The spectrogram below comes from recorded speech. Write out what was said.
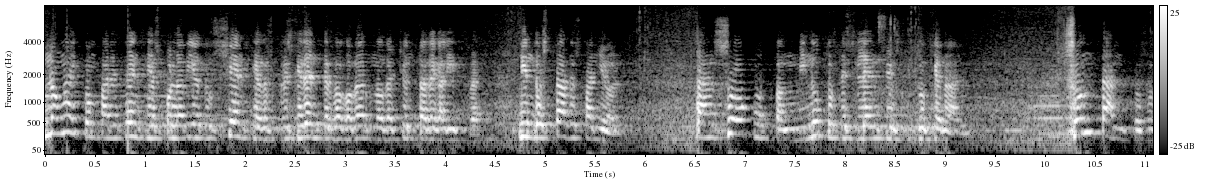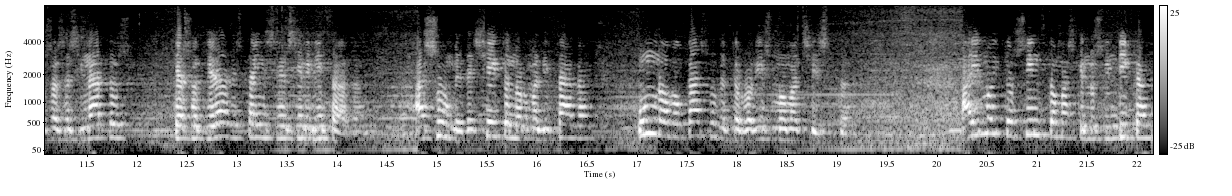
Non hai comparecencias pola vía de urxencia dos presidentes do goberno da Xunta de Galiza, nin do Estado español. Tan só ocupan minutos de silencio institucional. Son tantos os asasinatos que a sociedade está insensibilizada asume de xeito normalizada un novo caso de terrorismo machista. Hai moitos síntomas que nos indican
